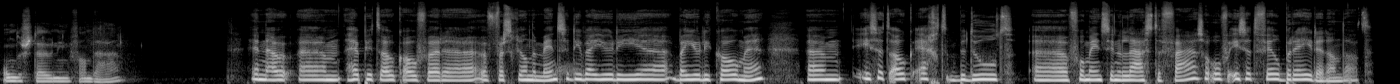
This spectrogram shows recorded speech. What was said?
ondersteuning vandaan. En nou ehm, heb je het ook over eh, verschillende mensen die bij jullie, bij jullie komen. Ehm, is het ook echt bedoeld voor mensen in de laatste fase of is het veel breder dan dat?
